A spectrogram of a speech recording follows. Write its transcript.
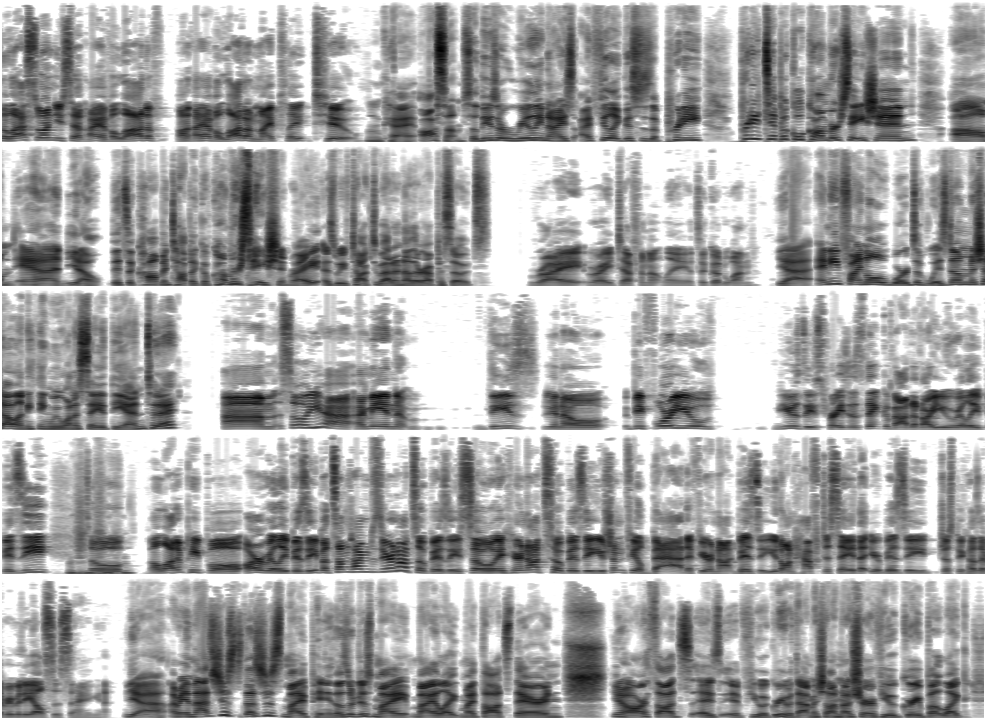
The last one you said, I have a lot of, I have a lot on my plate too. Okay, awesome. So these are really nice. I feel like this is a pretty, pretty typical conversation. Um, and you know, it's a common topic of conversation, right? As we've talked about in other episodes. Right, right. Definitely. It's a good one. Yeah. Any final words of wisdom, Michelle? Anything we want to say at the end today? Um, so yeah, I mean, these, you know, before you use these phrases, think about it. Are you really busy? So a lot of people are really busy, but sometimes you're not so busy. So if you're not so busy, you shouldn't feel bad if you're not busy. You don't have to say that you're busy just because everybody else is saying it. Yeah, I mean that's just that's just my opinion. Those are just my my like my thoughts there, and you know our thoughts. is if you agree with that, Michelle, I'm not sure if you agree, but like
